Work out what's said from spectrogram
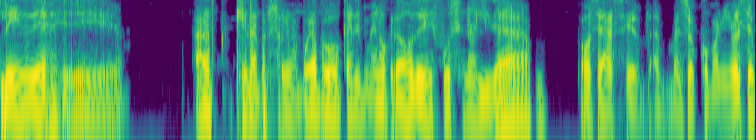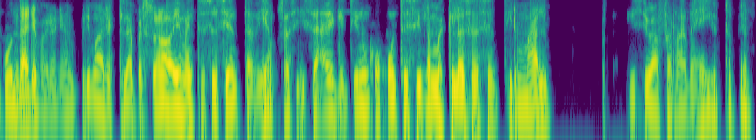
La idea es eh, que la persona pueda provocar el menos grado de disfuncionalidad. O sea, se- eso es como a nivel secundario, pero a nivel primario es que la persona obviamente se sienta bien. O sea, si sabe que tiene un conjunto de síntomas que le hacen sentir mal y se va a aferrar a ellos también.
